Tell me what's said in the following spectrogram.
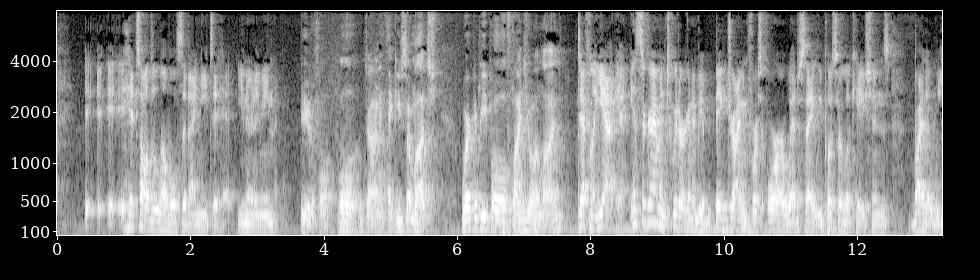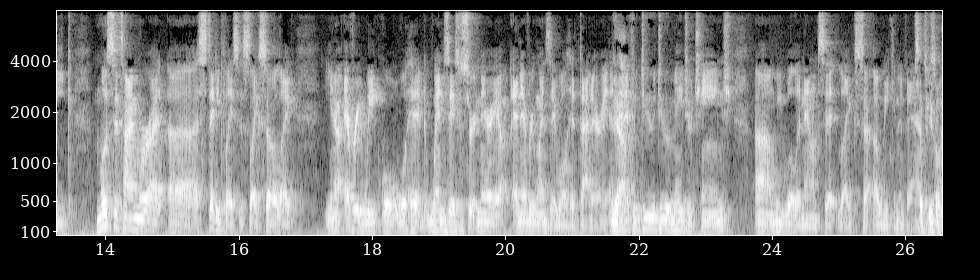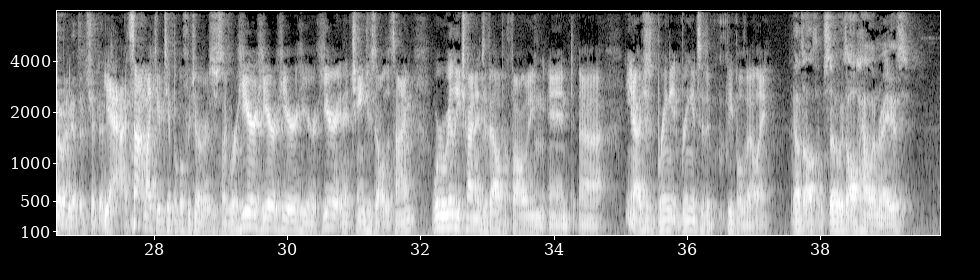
it, it, it hits all the levels that I need to hit. You know what I mean? Beautiful. Well, Johnny, thank you so much. Where can people find you online? Definitely, yeah. Instagram and Twitter are going to be a big driving force, or our website. We post our locations by the week. Most of the time, we're at uh, steady places. Like so, like you know, every week we'll we'll hit Wednesdays a certain area, and every Wednesday we'll hit that area. And Yeah. then if we do do a major change, um, we will announce it like so- a week in advance. So people know to that. get their chicken. Yeah, it's not like your typical food truck. It's just like we're here, here, here, here, here, and it changes all the time. We're really trying to develop a following and uh, you know just bring it bring it to the people of LA. That's awesome. So it's all Howlin' Rays.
